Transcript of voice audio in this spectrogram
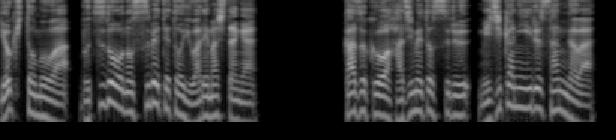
良き友は仏道のすべてと言われましたが、家族をはじめとする身近にいるサンガは、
